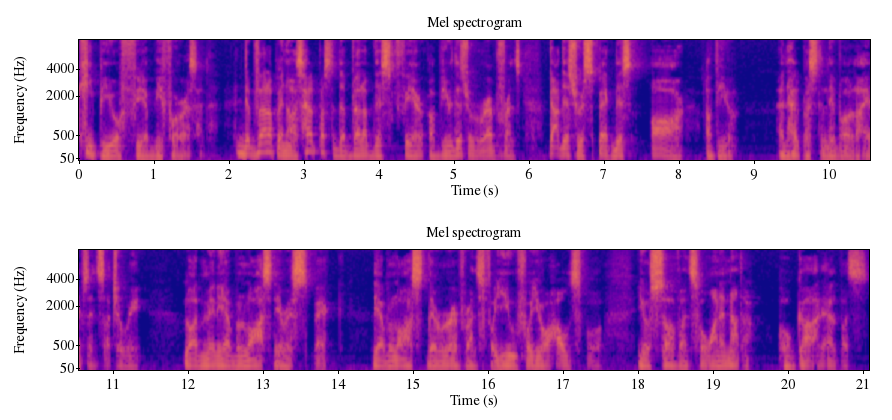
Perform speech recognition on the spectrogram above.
keep your fear before us. Develop in us, help us to develop this fear of you, this reverence, God, this respect, this awe of you, and help us to live our lives in such a way. Lord, many have lost their respect They have lost their reverence for you, for your house, for your servants, for one another. Oh God, help us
